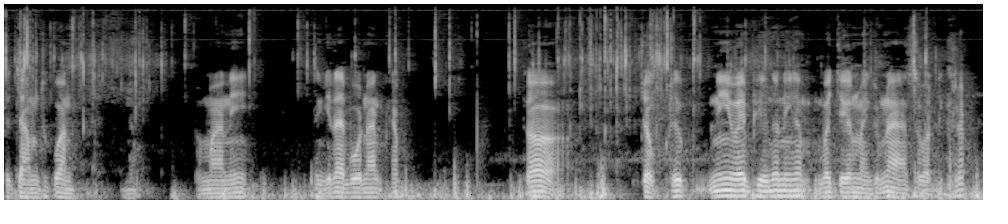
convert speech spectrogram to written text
ประจำทุกวันประมาณนี้ถึงจะได้โบนัสครับ ก็จบคลิปนี้ไว้เพียงเท่านี้ครับ ไว้เจอกันใหม่คลิปหน้า สวัสดีครับ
